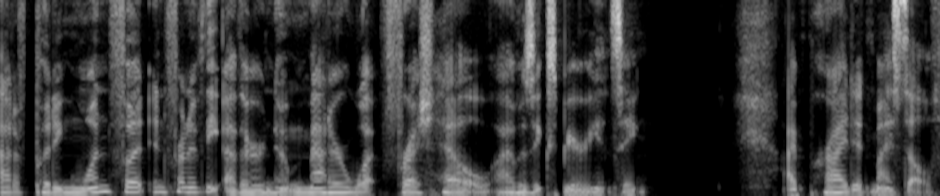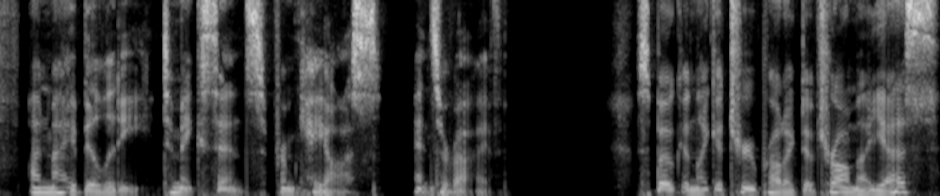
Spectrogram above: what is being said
out of putting one foot in front of the other no matter what fresh hell I was experiencing. I prided myself on my ability to make sense from chaos and survive. Spoken like a true product of trauma, yes?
